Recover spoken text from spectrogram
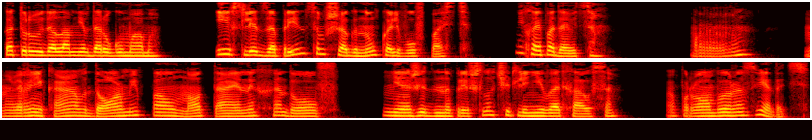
которую дала мне в дорогу мама, и вслед за принцем шагну ко льву в пасть. Нехай подавится. Наверняка в доме полно тайных ходов. Неожиданно пришло чуть ленивое от хаоса. Попробую разведать.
